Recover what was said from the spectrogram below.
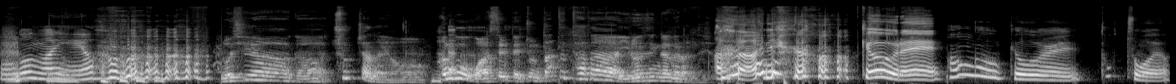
운동 많이 해요. 러시아가 춥잖아요. 한국 왔을 때 좀 따뜻하다 이런 생각은 안 드셨어요? 아니요. 겨울에 한국 겨울 더 좋아요.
